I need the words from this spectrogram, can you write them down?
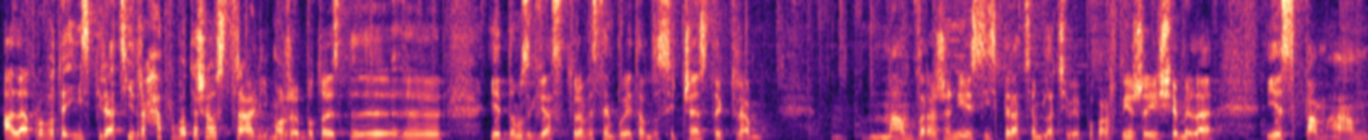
Ale a propos tej inspiracji, trochę a propos też Australii może, bo to jest y, y, jedną z gwiazd, która występuje tam dosyć często i która mam wrażenie jest inspiracją dla ciebie, popraw mnie, jeżeli się mylę, jest Pam Ann.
